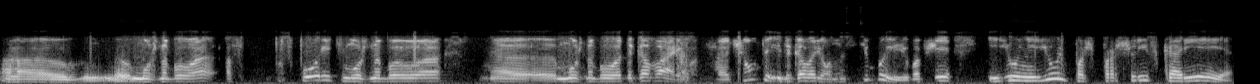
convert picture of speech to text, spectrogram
А, можно было спорить, можно было э, можно было договариваться о чем-то, и договоренности были. Вообще июнь-июль прошли скорее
